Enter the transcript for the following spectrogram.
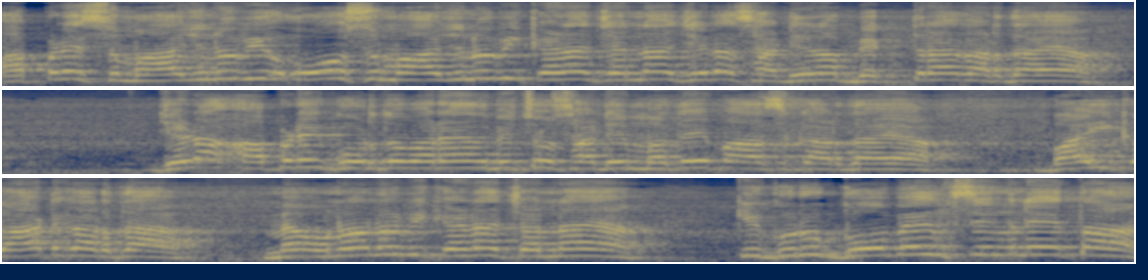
ਆਪਣੇ ਸਮਾਜ ਨੂੰ ਵੀ, ਉਹ ਸਮਾਜ ਨੂੰ ਵੀ ਕਹਿਣਾ ਚਾਹੁੰਦਾ ਜਿਹੜਾ ਸਾਡੇ ਨਾਲ ਵਿਤਕਰਾ ਕਰਦਾ ਆ। ਜਿਹੜਾ ਆਪਣੇ ਗੁਰਦੁਆਰਿਆਂ ਦੇ ਵਿੱਚੋਂ ਸਾਡੇ ਮਤੇ ਪਾਸ ਕਰਦਾ ਆ, ਬਾਈਕਾਟ ਕਰਦਾ। ਮੈਂ ਉਹਨਾਂ ਨੂੰ ਵੀ ਕਹਿਣਾ ਚਾਹੁੰਦਾ ਆ ਕਿ ਗੁਰੂ ਗੋਬਿੰਦ ਸਿੰਘ ਨੇ ਤਾਂ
